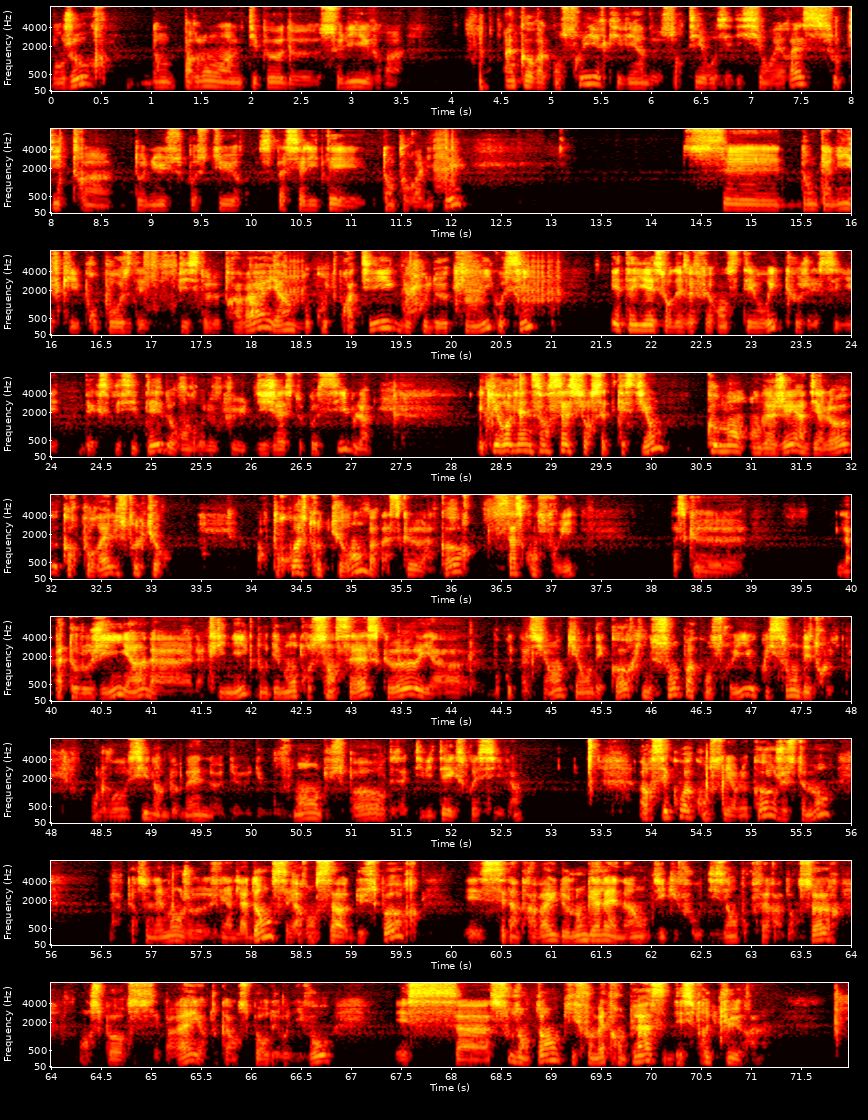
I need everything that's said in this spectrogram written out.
bonjour. Donc parlons un petit peu de ce livre Un corps à construire qui vient de sortir aux éditions RS sous titre Tonus, posture, spatialité et temporalité. C'est donc un livre qui propose des pistes de travail, hein, beaucoup de pratiques, beaucoup de cliniques aussi, étayé sur des références théoriques que j'ai essayé d'expliciter, de rendre le plus digeste possible, et qui reviennent sans cesse sur cette question, comment engager un dialogue corporel structurant? Alors pourquoi structurant? Bah Parce qu'un corps, ça se construit, parce que la pathologie, hein, la, clinique nous démontre sans cesse qu'il y a beaucoup de patients qui ont des corps qui ne sont pas construits ou qui sont détruits. On le voit aussi dans le domaine du, mouvement, du sport, des activités expressives. Hein. Alors c'est quoi construire le corps justement? Personnellement je, viens de la danse et avant ça du sport et c'est un travail de longue haleine. Hein. On dit qu'il faut 10 ans pour faire un danseur. En sport c'est pareil, en tout cas en sport de haut niveau. Et ça sous-entend qu'il faut mettre en place des structures.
